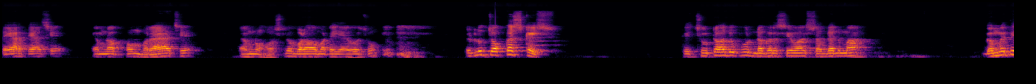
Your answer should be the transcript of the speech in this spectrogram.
તૈયાર થયા છે, એમના ફોર્મ ભરાયા છે, એમનો હોંસલો બળાવવા માટે આવ્યો છું. એટલું ચોક્કસ કહીશ કે છોટાઉદેપુર નગર સેવા સદનમાં ગમે તે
